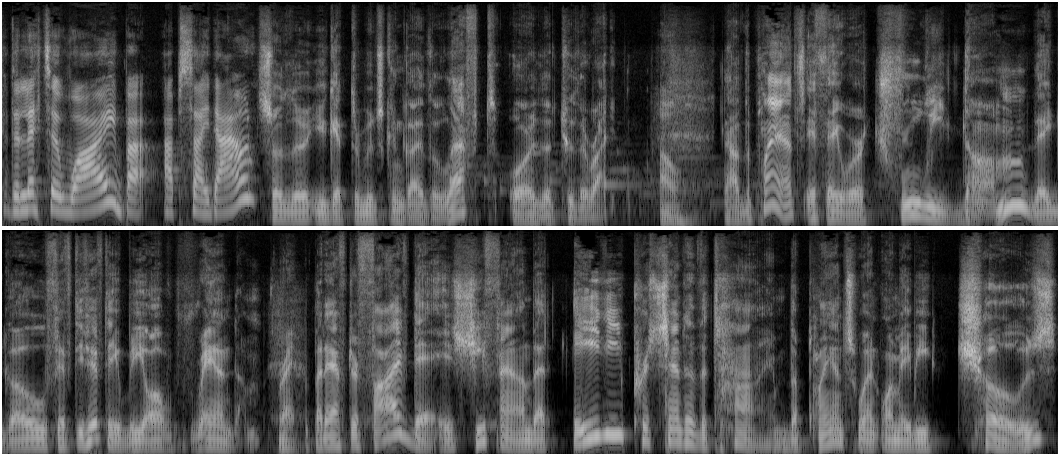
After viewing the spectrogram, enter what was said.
Like, the letter Y, but upside down. so that you get the roots can go either left or the to the right. Oh, Now, the plants, if they were truly dumb, they'd go 50 50. It would be all random. Right. But after five days, she found that 80% of the time, the plants went, or maybe chose,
